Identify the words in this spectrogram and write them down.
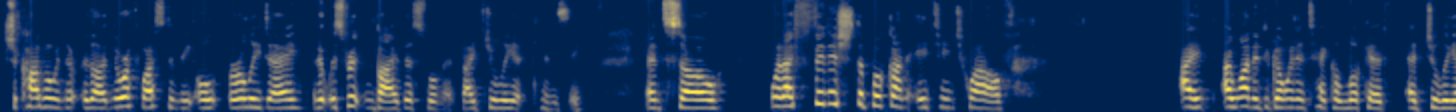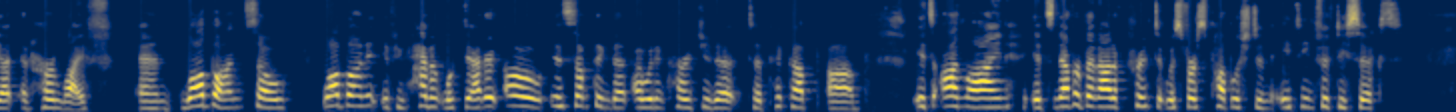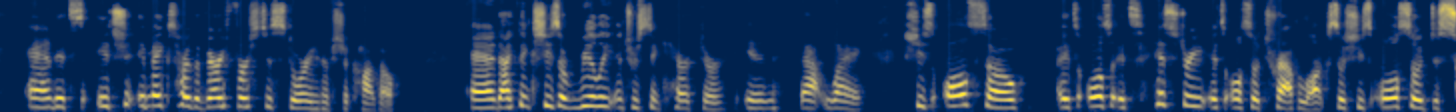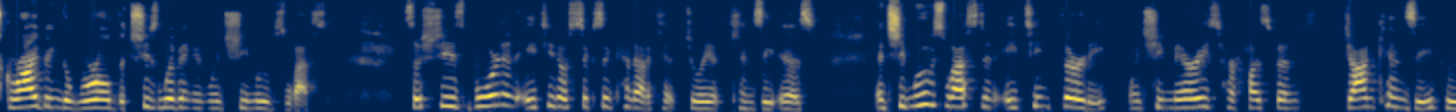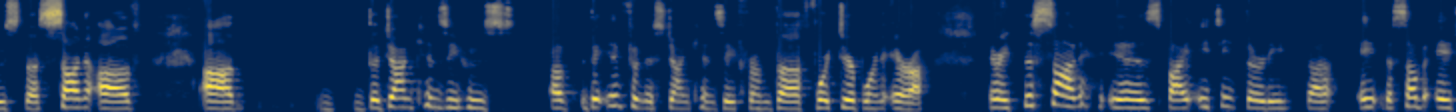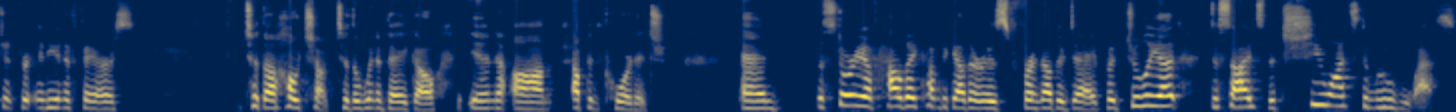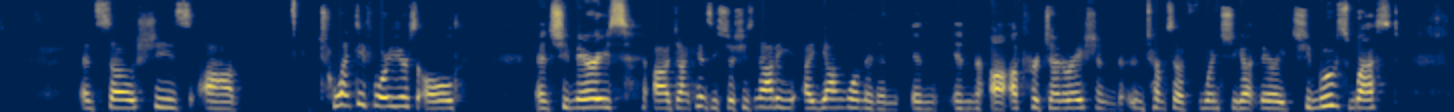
Chicago in the, the, Northwest in the old, early day, and it was written by this woman, by Juliette Kinzie. And so when I finished the book on 1812, I, I wanted to go in and take a look at, at Juliette and her life. And Waubun, so Waubun, if you haven't looked at it, oh, is something that I would encourage you to, to pick up. Um, it's online. It's never been out of print. It was first published in 1856. And it's, it, it makes her the very first historian of Chicago. And I think she's a really interesting character in that way. She's also, it's also, it's history, it's also travelogue. So she's also describing the world that she's living in when she moves west. So she's born in 1806 in Connecticut, Juliette Kinzie is. And she moves west in 1830 when she marries her husband, John Kinzie, who's the son of uh, the John Kinzie who's of the infamous John Kinzie from the Fort Dearborn era. All right, this son is by 1830 the, the sub agent for Indian Affairs to the Ho-Chunk, to the Winnebago in um, up in Portage. And the story of how they come together is for another day. But Juliette decides that she wants to move west. And so she's uh, 24 years old and she marries uh, John Kinzie. So she's not a, a young woman in, in, in uh, of her generation in terms of when she got married. She moves west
